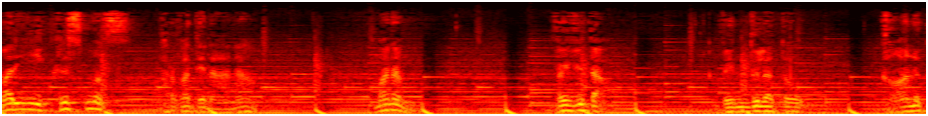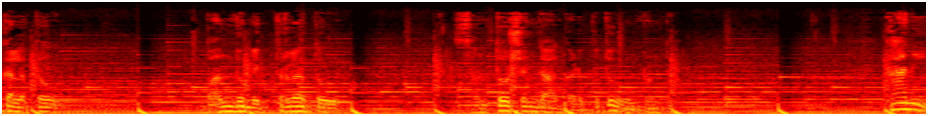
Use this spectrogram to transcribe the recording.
మరి ఈ క్రిస్మస్ పర్వదినాన మనం వివిధ విందులతో కానుకలతో బంధుమిత్రులతో సంతోషంగా గడుపుతూ ఉంటుంటాం. కానీ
